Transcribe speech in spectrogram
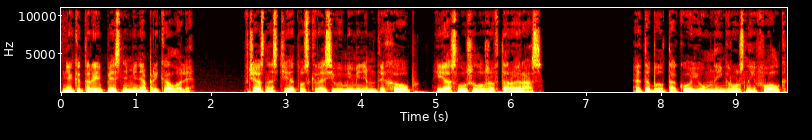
Некоторые песни меня прикололи. В частности, эту с красивым именем The Hope я слушал уже второй раз. Это был такой умный грустный фолк,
